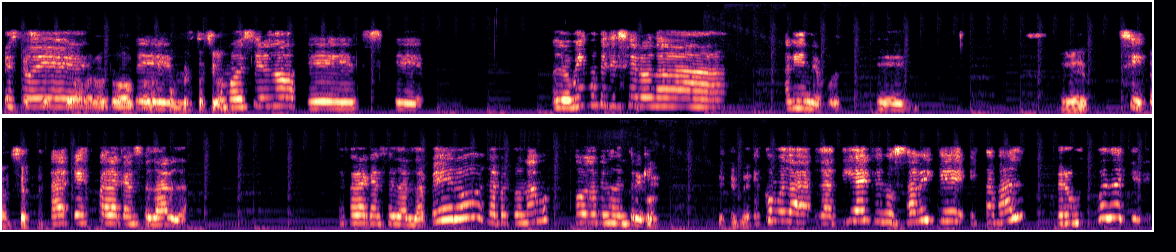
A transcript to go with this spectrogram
Eso eso es tema para, otro, para eh, conversación. ¿Cómo decirlo? Es eh, lo mismo que le hicieron a, a Grindelwald. Eh, sí, ah, es para cancelarla. Es para cancelarla, pero la perdonamos todo lo que nos entregó. En- Es como la, la tía que no sabe que está mal, pero igual la quiere.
